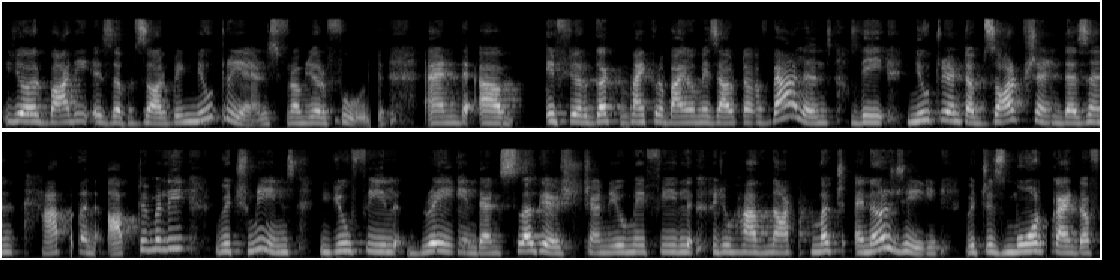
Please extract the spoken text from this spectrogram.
your body is absorbing nutrients from your food. And um, if your gut microbiome is out of balance, the nutrient absorption doesn't happen optimally, which means you feel drained and sluggish, and you may feel you have not much energy, which is more kind of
